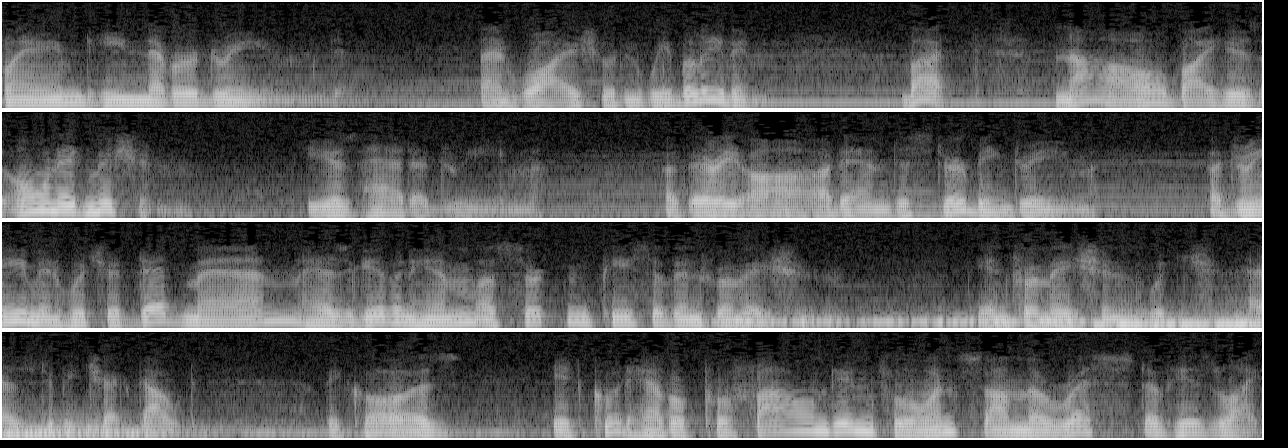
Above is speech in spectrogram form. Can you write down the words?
claimed he never dreamed. And why shouldn't we believe him? But now, by his own admission, he has had a dream. A very odd and disturbing dream. A dream in which a dead man has given him a certain piece of information. Information which has to be checked out because it could have a profound influence on the rest of his life.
